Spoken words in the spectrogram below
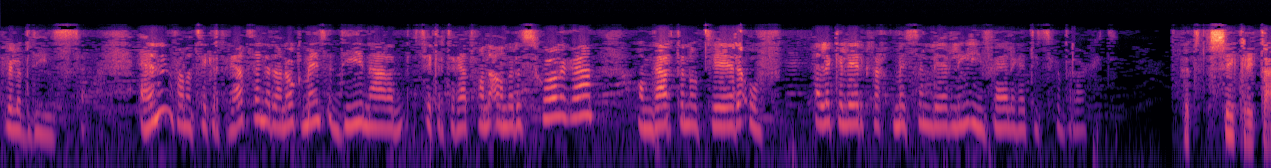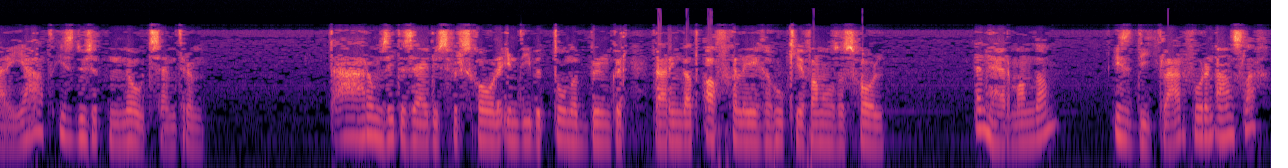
hulpdiensten. En van het secretariaat zijn er dan ook mensen die naar het secretariaat van de andere scholen gaan om daar te noteren of elke leerkracht met zijn leerling in veiligheid is gebracht. Het secretariaat is dus het noodcentrum. Daarom zitten zij dus verscholen in die betonnen bunker, daar in dat afgelegen hoekje van onze school. En Herman dan? Is die klaar voor een aanslag?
